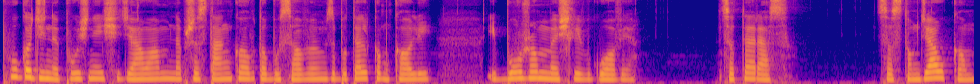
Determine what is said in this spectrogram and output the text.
Pół godziny później siedziałam na przystanku autobusowym z butelką coli i burzą myśli w głowie. Co teraz? Co z tą działką?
